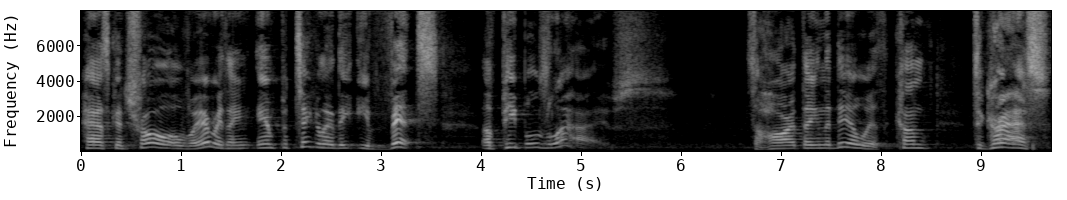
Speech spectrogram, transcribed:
has control over everything, in particular the events of people's lives. It's a hard thing to deal with, come to grasp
